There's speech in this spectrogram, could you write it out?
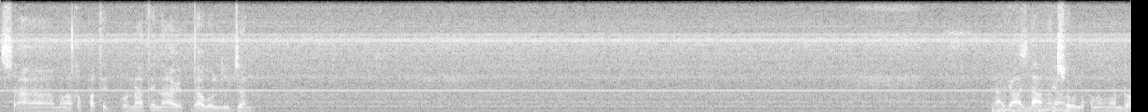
Sa mga kapatid po natin na OFW dyan. Siya. sulok ng mundo.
